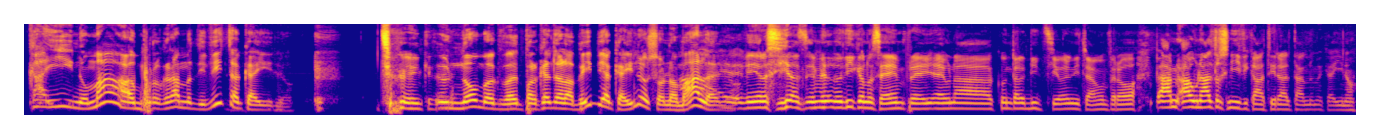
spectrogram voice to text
Caino, ma ha un programma di vita Caino. Cioè, in che senso? Un nome, perché nella Bibbia Caino suona male. Ah, no? È vero, sì, me lo dicono sempre, è una contraddizione, diciamo, però ha, un altro significato in realtà il nome Caino.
